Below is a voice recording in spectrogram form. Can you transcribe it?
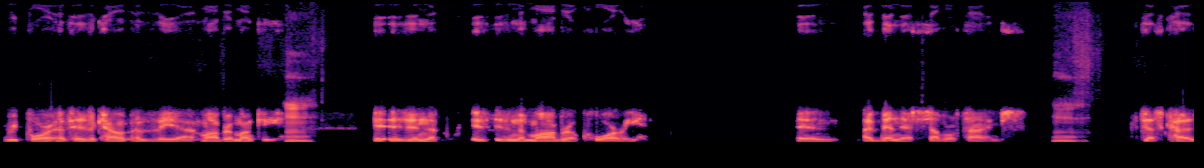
report of his account of the uh, Marlboro monkey hmm. is in the is, is in the Marlboro quarry, and I've been there several times Just because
